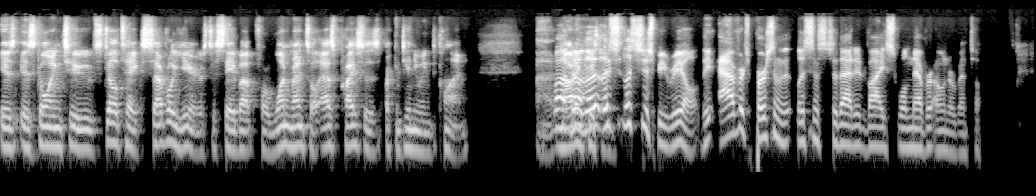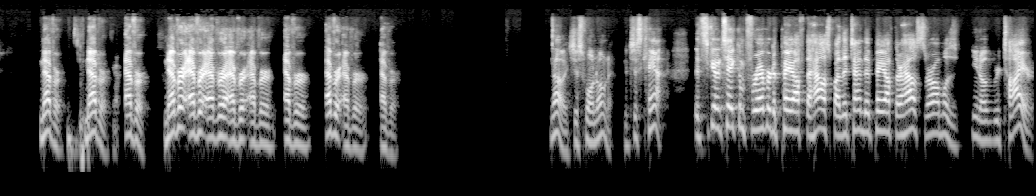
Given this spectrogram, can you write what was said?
is, is going to still take several years to save up for one rental as prices are continuing to climb. Uh, well, no, let's, let's just be real. The average person that listens to that advice will never own a rental. Never, never, ever, never, ever, ever, ever, ever, ever, ever, ever, ever. No, it just won't own it. It just can't. It's going to take them forever to pay off the house. By the time they pay off their house, they're almost, you know, retired.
